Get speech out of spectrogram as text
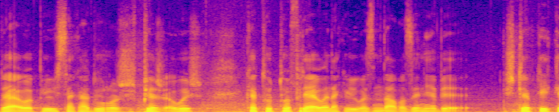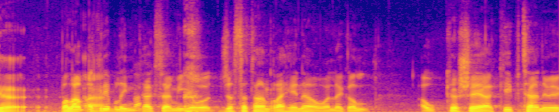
دوای ئەوە پێویست ئەکات دوو ڕۆژ پێش ئەوەیش کە تۆ تۆ فرای ئەوە نەکەوی وەزن دابەزێنی ئەبێ شتێ بکەی کە بەڵام ئەکرێ بڵێین کاک سامی ئێوە جەستەتان ڕاهێناوە لەگەڵ ئەو کەشەیا کەی بتانەوێ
